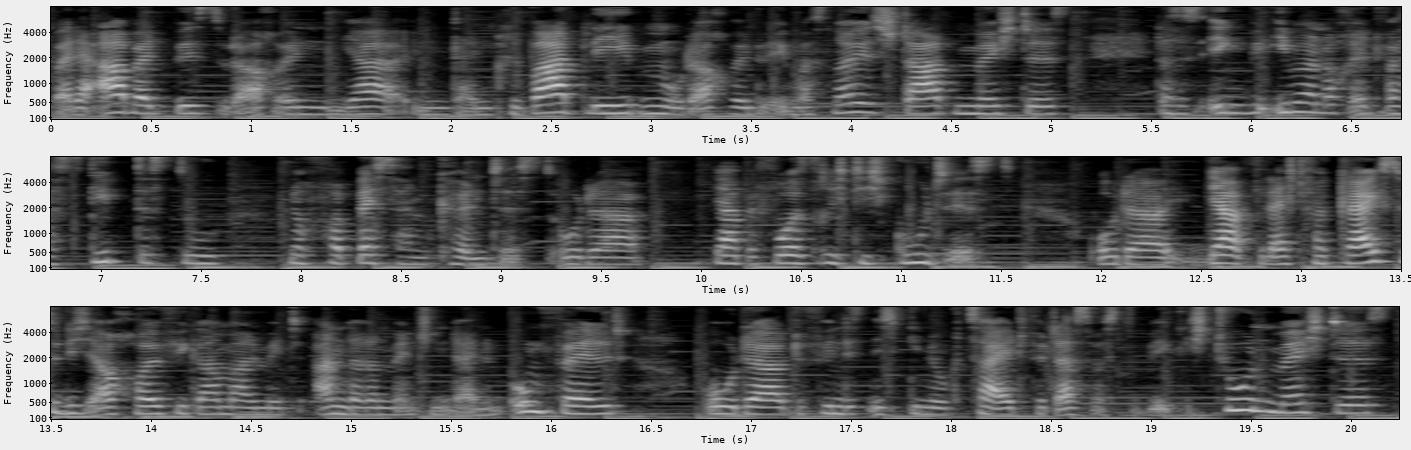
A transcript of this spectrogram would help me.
bei der Arbeit bist oder auch in, ja, in deinem Privatleben oder auch wenn du irgendwas Neues starten möchtest, dass es irgendwie immer noch etwas gibt, das du noch verbessern könntest oder ja, bevor es richtig gut ist. Oder ja, vielleicht vergleichst du dich auch häufiger mal mit anderen Menschen in deinem Umfeld oder du findest nicht genug Zeit für das, was du wirklich tun möchtest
